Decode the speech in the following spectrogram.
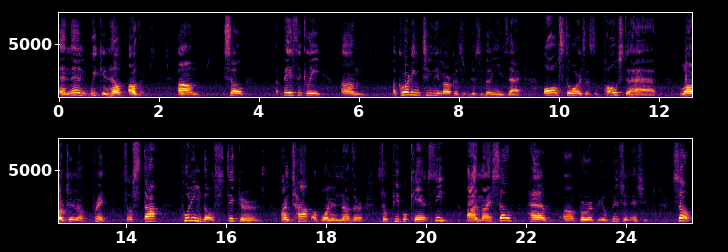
and then we can help others. Um, so basically, um, according to the Americans with Disabilities Act, all stores are supposed to have large enough print. So stop putting those stickers on top of one another so people can't see. I myself have uh, peripheral vision issues. So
